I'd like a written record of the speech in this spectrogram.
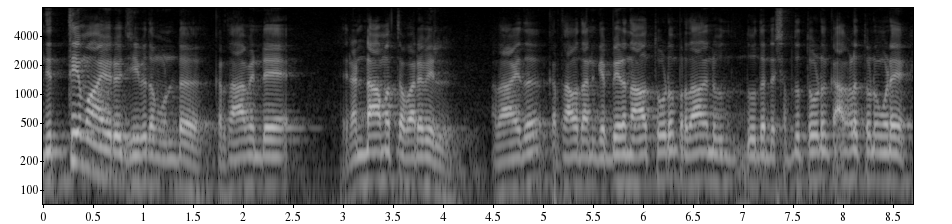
നിത്യമായൊരു ജീവിതമുണ്ട്. കർത്താവിന്റെ രണ്ടാമത്തെ വരവിൽ അതായത് കർത്താവ് താൻ ഗംഭീരനാഥത്തോടും പ്രധാന ദൂതന്റെ ശബ്ദത്തോടും കാഹളത്തോടും കൂടെ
